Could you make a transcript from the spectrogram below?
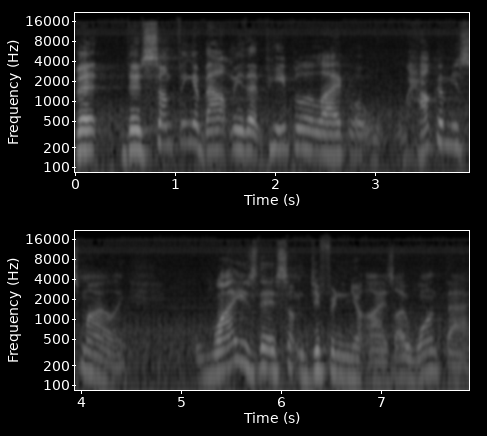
But there's something about me that people are like, well, how come you're smiling? why is there something different in your eyes? I want that.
